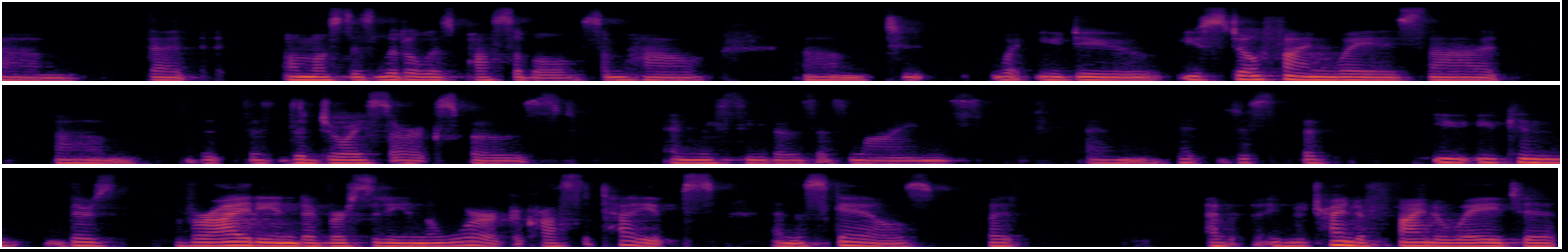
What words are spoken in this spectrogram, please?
um, that almost as little as possible somehow um, to what you do, you still find ways that um, the, the, the joists are exposed and we see those as lines. And it just that you, you can, there's variety and diversity in the work across the types and the scales, but I, you know, trying to find a way to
